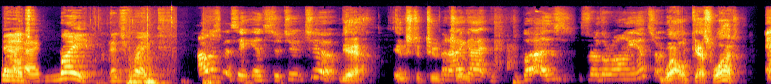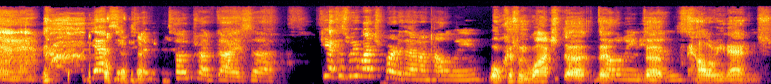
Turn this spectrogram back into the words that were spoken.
That's Okay. right. That's right. I was going to say institute too, Yeah, Institute. but I got buzzed for the wrong answer. Well, guess what? yes, the tow truck guys. Uh, yeah, because we watched part of that on Halloween. Well, because we watched the the Halloween the ends. Halloween ends,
